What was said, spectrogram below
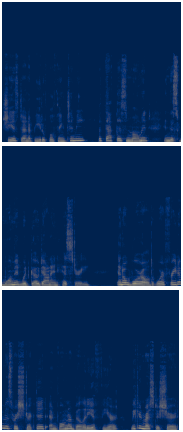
She has done a beautiful thing to me, but that this moment and this woman would go down in history. In a world where freedom is restricted and vulnerability of fear, we can rest assured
